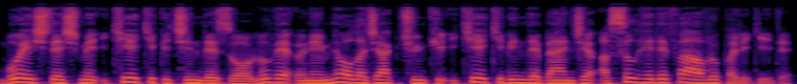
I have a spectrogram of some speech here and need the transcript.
Bu eşleşme iki ekip için de zorlu ve önemli olacak çünkü iki ekibin de bence asıl hedefi Avrupa Ligi'ydi.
